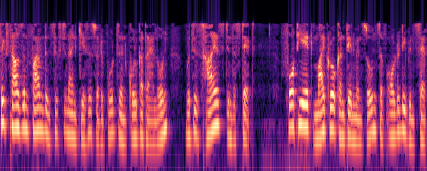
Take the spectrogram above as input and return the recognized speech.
6,569 cases were reported in Kolkata alone, which is highest in the state. 48 micro-containment zones have already been set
